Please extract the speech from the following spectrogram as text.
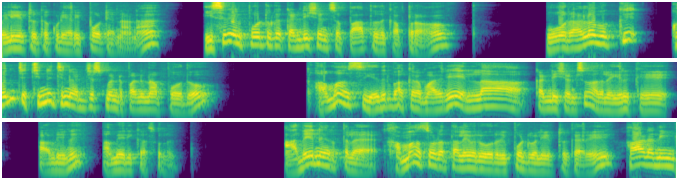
வெளியிட்டிருக்கக்கூடிய ரிப்போர்ட் என்னன்னா இஸ்ரேல் போட்டிருக்க கண்டிஷன்ஸை பார்த்ததுக்கப்புறம் ஓரளவுக்கு கொஞ்சம் சின்ன சின்ன அட்ஜஸ்ட்மெண்ட் பண்ணினா போதும். ஹமாஸ் எதிர்பார்க்குற மாதிரியே எல்லா கண்டிஷன்ஸும் அதில் இருக்குது அப்படின்னு அமெரிக்கா சொல்லுது. அதே நேரத்தில் ஹமாஸோட தலைவர் ஒரு ரிப்போர்ட் வெளியிட்டிருக்காரு. Hardening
